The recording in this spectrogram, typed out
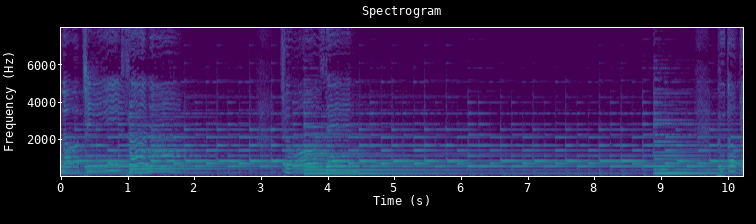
の小さな挑戦。ふと気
